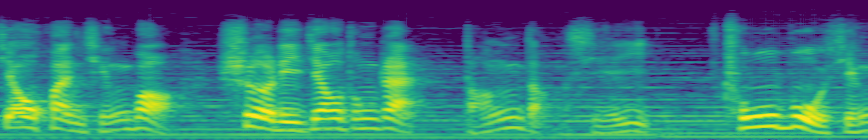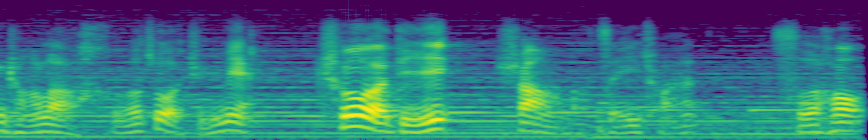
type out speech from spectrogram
交换情报、设立交通站等等协议，初步形成了合作局面，彻底上了贼船。此后，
